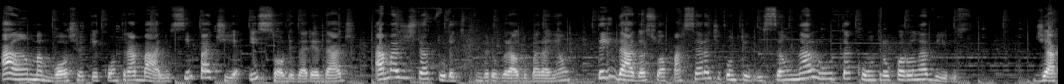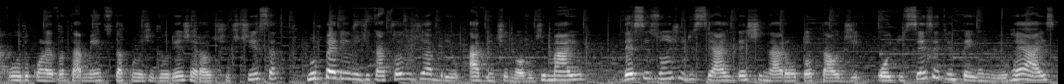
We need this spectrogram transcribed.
a AMA mostra que, com trabalho, simpatia e solidariedade, a magistratura de primeiro grau do Maranhão tem dado a sua parcela de contribuição na luta contra o coronavírus. De acordo com levantamentos da Corregedoria Geral de Justiça, no período de 14 de abril a 29 de maio, decisões judiciais destinaram o um total de 831 mil reais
